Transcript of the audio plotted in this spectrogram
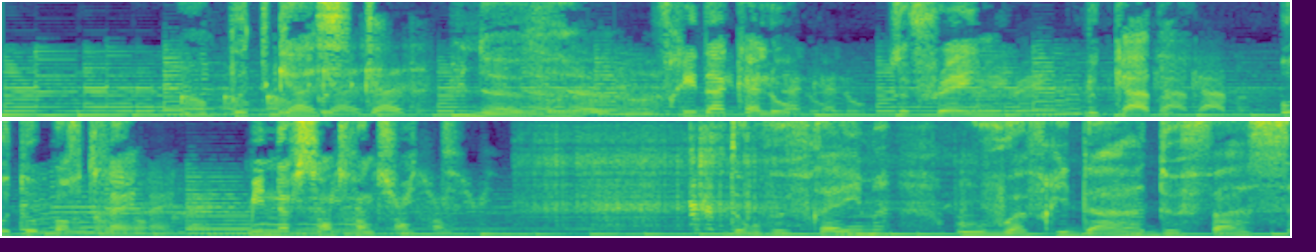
Un podcast, une œuvre. Frida Kahlo, The Frame, Le Cadre, Autoportrait, 1938. Dans The Frame, on voit Frida de face,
